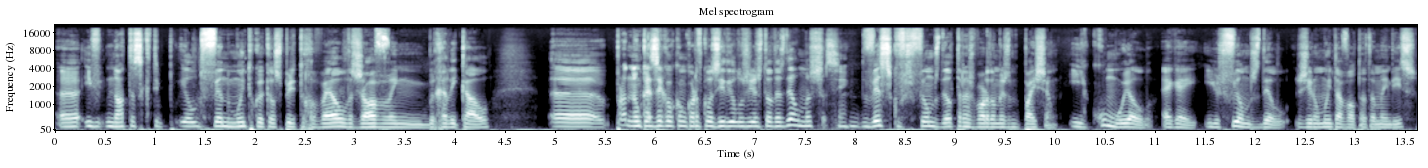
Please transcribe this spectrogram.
Ah, e nota-se que tipo, ele defende muito com aquele espírito rebelde, jovem, radical. Ah, pronto, não quer dizer que eu concordo com as ideologias todas dele, mas vê-se que os filmes dele transbordam mesmo de paixão. E como ele é gay e os filmes dele giram muito à volta também disso,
